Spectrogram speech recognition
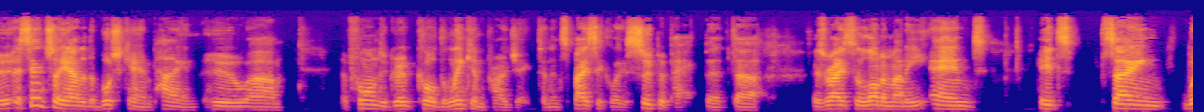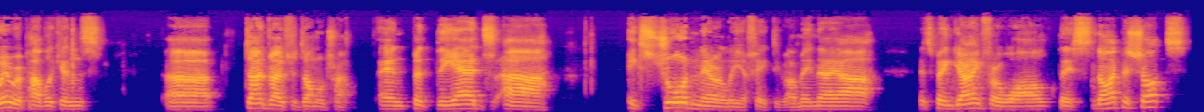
who, essentially out of the Bush campaign, who um, formed a group called the Lincoln Project, and it's basically a super PAC that uh, has raised a lot of money, and it's saying we're Republicans, uh, don't vote for Donald Trump, and but the ads are extraordinarily effective. I mean, they are it's been going for a while. They're sniper shots,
